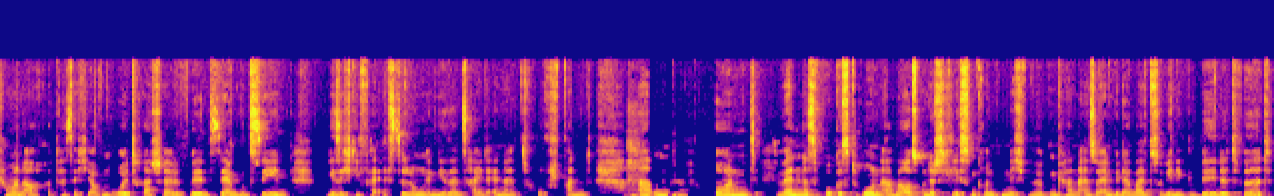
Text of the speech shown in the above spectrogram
kann man auch tatsächlich auf dem Ultraschallbild sehr gut sehen, wie sich die Verästelung in dieser Zeit ändert. Hochspannend. Ähm, und wenn das Progesteron aber aus unterschiedlichsten Gründen nicht wirken kann, also entweder weil zu wenig gebildet wird,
